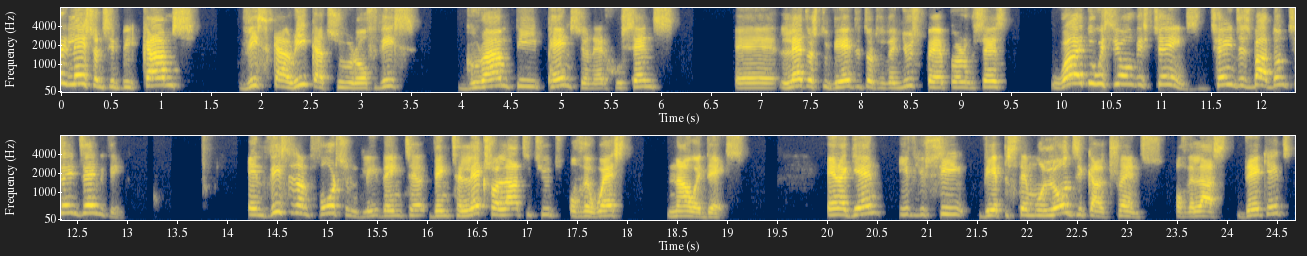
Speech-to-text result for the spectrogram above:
relationship becomes this caricature of this grumpy pensioner who sends uh, letters to the editor to the newspaper who says, Why do we see all this change? Change is bad, don't change anything. And this is unfortunately the, inte- the intellectual attitude of the West nowadays. And again, if you see the epistemological trends of the last decades,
